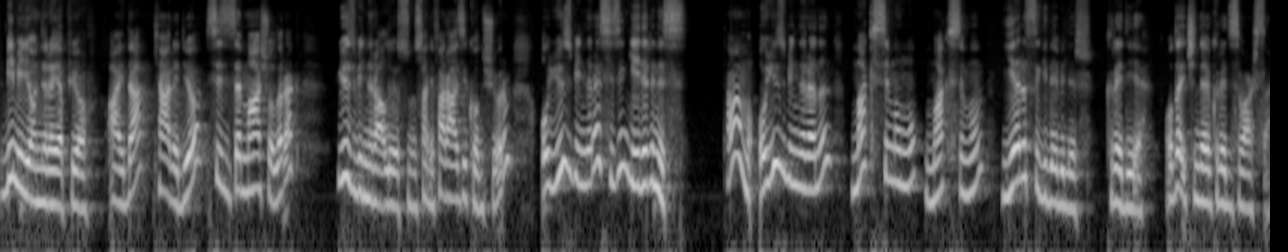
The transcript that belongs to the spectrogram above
1 milyon lira yapıyor ayda kar ediyor. Siz ise maaş olarak 100 bin lira alıyorsunuz. Hani farazi konuşuyorum. O 100 bin lira sizin geliriniz. Tamam mı? O 100 bin liranın maksimumu maksimum yarısı gidebilir krediye. O da içinde ev kredisi varsa.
